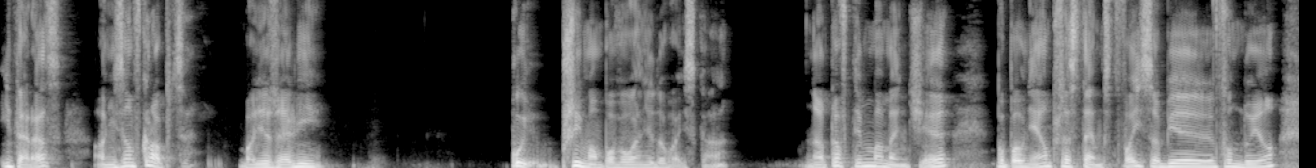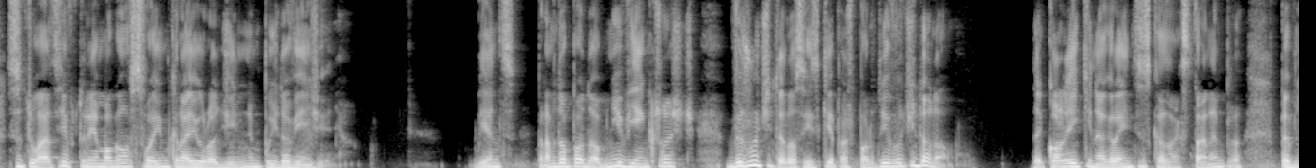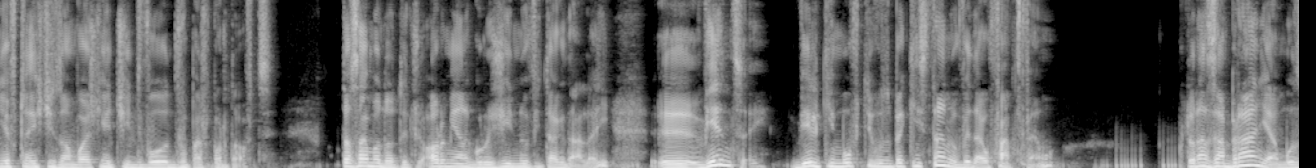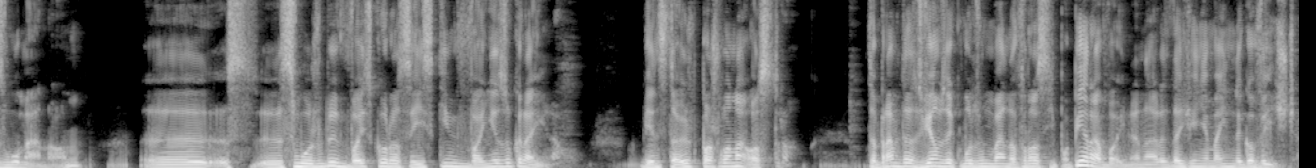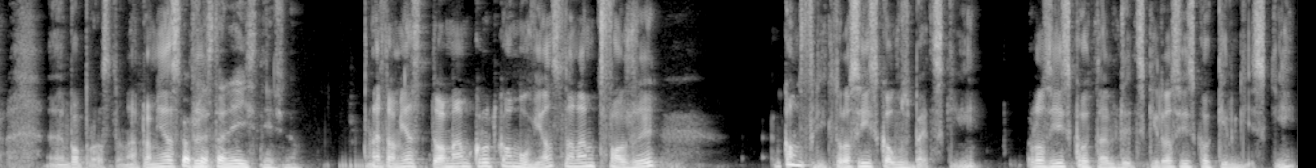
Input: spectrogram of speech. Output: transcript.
I teraz oni są w kropce, bo jeżeli przyjmą powołanie do wojska, no to w tym momencie popełniają przestępstwo i sobie fundują sytuację, w której mogą w swoim kraju rodzinnym pójść do więzienia. Więc prawdopodobnie większość wyrzuci te rosyjskie paszporty i wróci do domu. Te kolejki na granicy z Kazachstanem pewnie w części są właśnie ci dwu, dwupaszportowcy. To samo dotyczy Ormian, Gruzinów i tak dalej. Y, więcej, wielki mufti Uzbekistanu wydał fatwę, która zabrania muzułmanom e, służby w wojsku rosyjskim w wojnie z Ukrainą. Więc to już poszło na ostro. Co prawda Związek Muzułmanów Rosji popiera wojnę, no ale zdaje się nie ma innego wyjścia e, po prostu. Natomiast, to przestanie istnieć. No. Natomiast to mam, krótko mówiąc, to nam tworzy konflikt rosyjsko-uzbecki, rosyjsko-tadżycki, rosyjsko-kirgiski.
